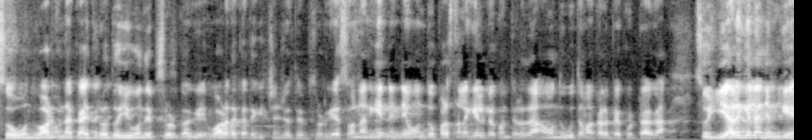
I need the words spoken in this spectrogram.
ಸೊ ಒಂದು ವಾರದಿಂದ ಕಾಯ್ತಿರೋದು ಈ ಒಂದು ಎಪಿಸೋಡ್ಗಾಗಿ ವಾರದ ಕತೆ ಕಿಚನ್ ಜೊತೆ ಎಪಿಸೋಡ್ಗೆ ಸೊ ನನಗೆ ನಿನ್ನೆ ಒಂದು ಪರ್ಸನಲ್ ಆಗಿ ಹೇಳ್ಬೇಕು ಅಂತ ಹೇಳಿದ್ರೆ, ಆ ಒಂದು ಉತ್ತಮ ಕಳಪೆ ಕೊಟ್ಟಾಗ ಸೊ ಯಾರಿಗೆಲ್ಲ ನಿಮಗೆ,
